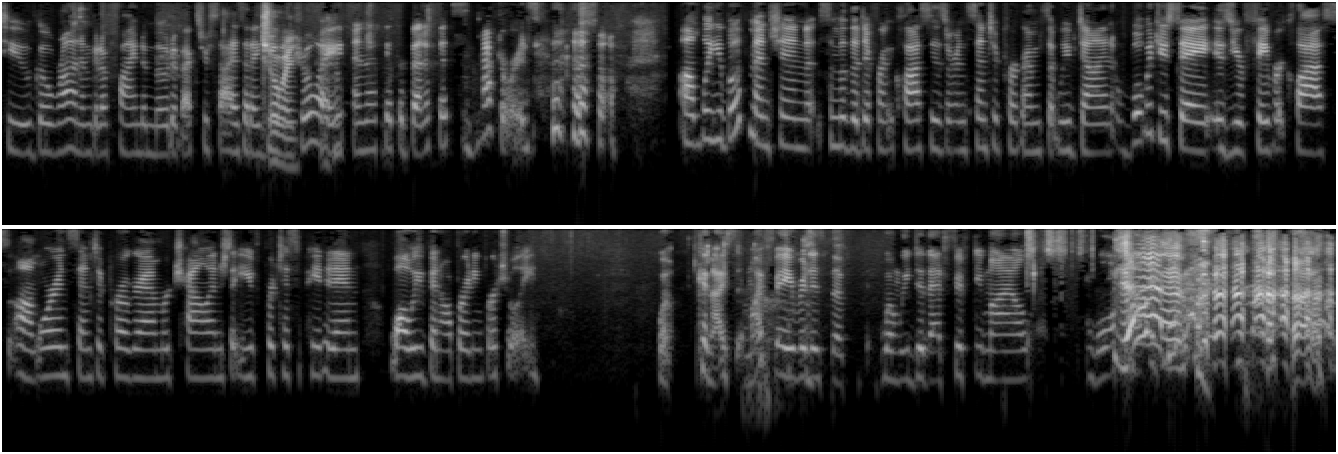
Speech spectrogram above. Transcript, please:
to go run. I'm going to find a mode of exercise that I do enjoy, mm-hmm. and then get the benefits mm-hmm. afterwards. um, well, you both mentioned some of the different classes or incentive programs that we've done. What would you say is your favorite class um, or incentive program or challenge that you've participated in while we've been operating virtually? Well, can I say my favorite is the when we did that 50 mile walk. Yes.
